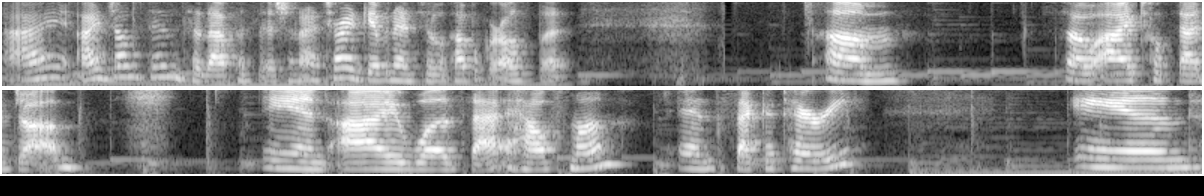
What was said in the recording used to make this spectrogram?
I I jumped into that position. I tried giving it to a couple girls, but um, so I took that job, and I was that house mom and secretary, and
